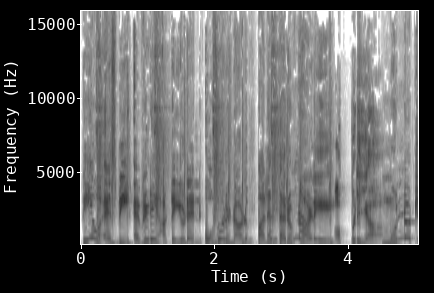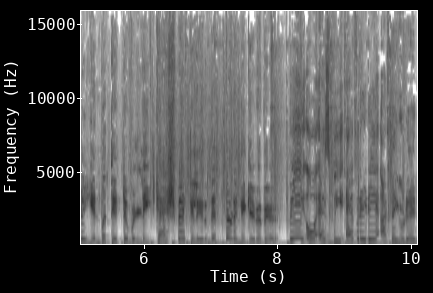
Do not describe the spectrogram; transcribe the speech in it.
பிஓஎஸ்பி எவ்ரிடே அட்டையுடன் ஒவ்வொரு நாளும் பலன் தரும் நாளே. அப்படியா? முன்னூற்று எண்பத்தி எட்டு வெள்ளி கேஷ்பேக்கில் இருந்து தொடங்குகிறது பிஓஎஸ்பி எவ்ரிடே அட்டையுடன்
